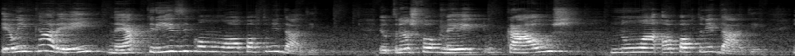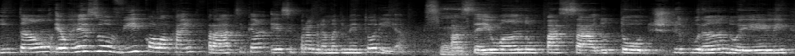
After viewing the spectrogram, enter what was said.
eu encarei né, a crise como uma oportunidade. Eu transformei o caos numa oportunidade. Então, eu resolvi colocar em prática esse programa de mentoria. Certo. Passei o ano passado todo estruturando ele,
